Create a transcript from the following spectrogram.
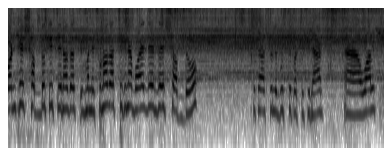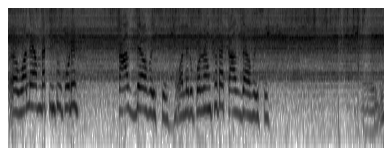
কণ্ঠের শব্দ কি চেনা যাচ্ছে মানে শোনা যাচ্ছে কিনা ভয়েসের যে শব্দ, সেটা আসলে বুঝতে পারতেছি না। আর ওয়াল ওয়ালে আমরা কিন্তু উপরে কাজ দেওয়া হয়েছে। ওয়ালের উপরের অংশটা কাজ দেওয়া হয়েছে এই যে।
